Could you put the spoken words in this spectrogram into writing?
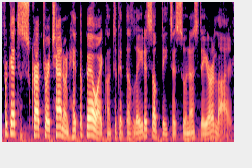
forget to subscribe to our channel and hit the bell icon to get the latest updates as soon as they are live.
